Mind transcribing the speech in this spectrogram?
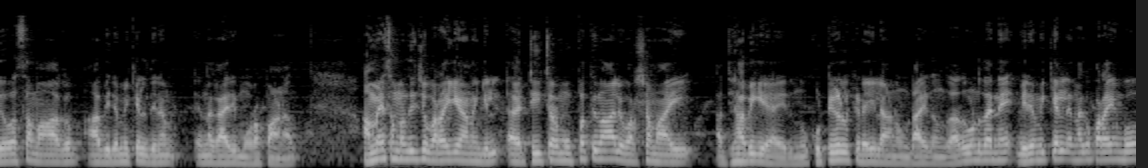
ദിവസമാകും ആ വിരമിക്കൽ ദിനം എന്ന കാര്യം ഉറപ്പാണ്. അമ്മയെ സംബന്ധിച്ച് പറയുകയാണെങ്കിൽ ടീച്ചർ മുപ്പത്തിനാല് വർഷമായി അധ്യാപികയായിരുന്നു. കുട്ടികൾക്കിടയിലാണ് ഉണ്ടായിരുന്നത്. അതുകൊണ്ട് തന്നെ വിരമിക്കൽ എന്നൊക്കെ പറയുമ്പോൾ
